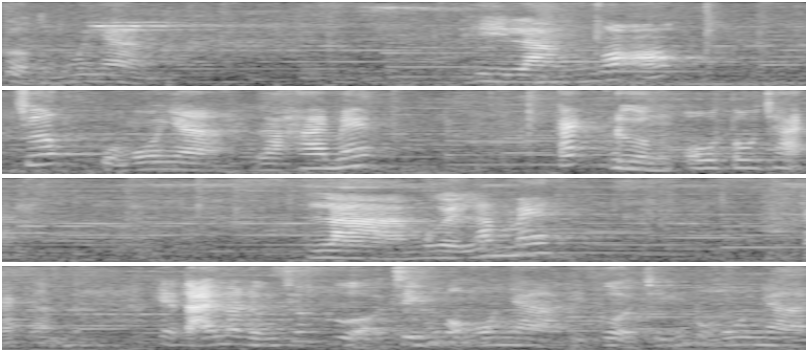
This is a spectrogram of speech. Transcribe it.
cửa của ngôi nhà. Thì là ngõ trước của ngôi nhà là 2 mét, cách đường ô tô chạy là 15 mét. Cách hiện tại em đang đứng trước cửa chính của ngôi nhà thì cửa chính của ngôi nhà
